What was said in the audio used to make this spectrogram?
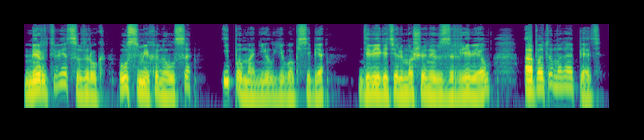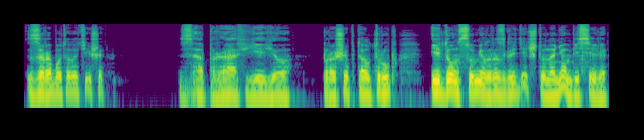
Мертвец вдруг усмехнулся и поманил его к себе. Двигатель машины взревел, а потом она опять заработала тише. «Заправь ее!» — прошептал труп, и Дон сумел разглядеть, что на нем висели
